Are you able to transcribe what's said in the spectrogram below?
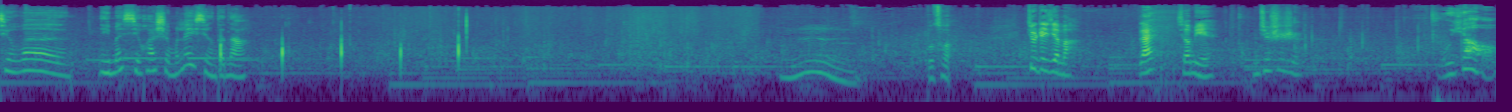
请问你们喜欢什么类型的呢？嗯，不错，就这件吧。来，小米，你去试试。不要，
